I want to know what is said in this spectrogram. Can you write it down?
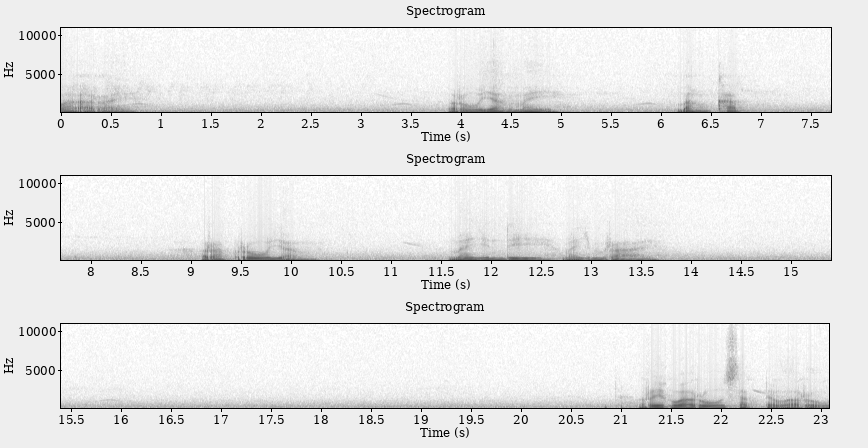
ว่าอะไร รู้อย่างไม่บังคับ รับรู้อย่างไม่ยินดีไม่ยิมร้าย เรียกว่ารู้สักแต่ว่ารู้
